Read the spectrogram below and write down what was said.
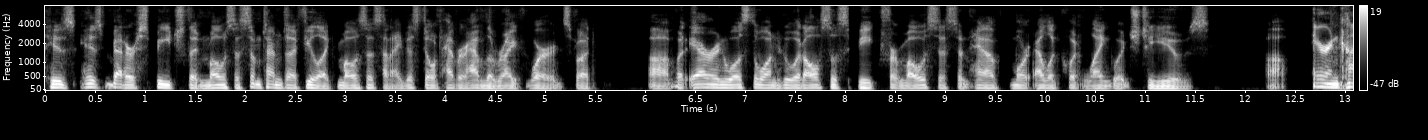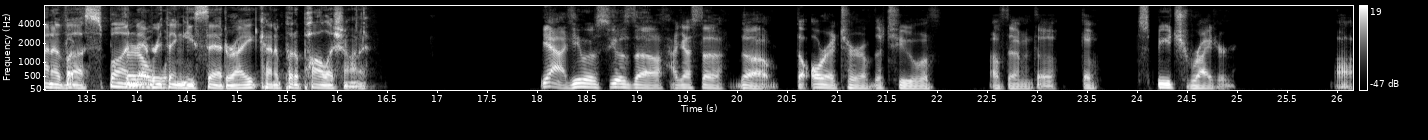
his his better speech than Moses. Sometimes I feel like Moses, and I just don't ever have the right words. But uh, but Aaron was the one who would also speak for Moses and have more eloquent language to use. Aaron kind of uh, spun everything he said, right? Kind of put a polish on it. Yeah, he was he was the I guess the the the orator of the two of of them, the the speech writer. Uh,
